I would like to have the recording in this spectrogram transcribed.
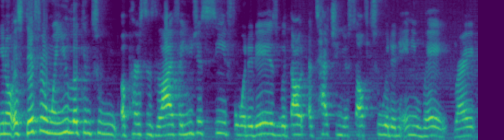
You know it's different when you look into a person's life and you just see it for what it is without attaching yourself to it in any way right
